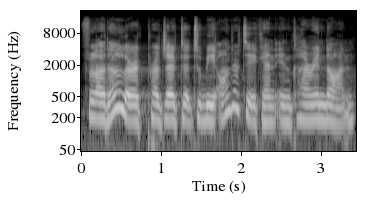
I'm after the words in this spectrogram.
Flood alert project to be undertaken in Clarendon.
